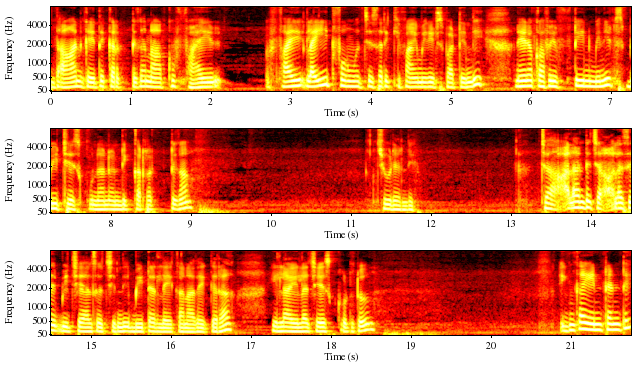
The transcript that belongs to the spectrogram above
దానికైతే కరెక్ట్గా నాకు ఫైవ్ ఫైవ్ లైట్ ఫోమ్ వచ్చేసరికి ఫైవ్ మినిట్స్ పట్టింది. నేను ఒక ఫిఫ్టీన్ మినిట్స్ బీట్ చేసుకున్నానండి కరెక్ట్గా. చూడండి. చాలా అంటే చాలాసేపు బీట్ చేయాల్సి వచ్చింది బీటర్ లేక నా దగ్గర. ఇలా ఇలా చేసుకుంటూ. ఇంకా ఏంటంటే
